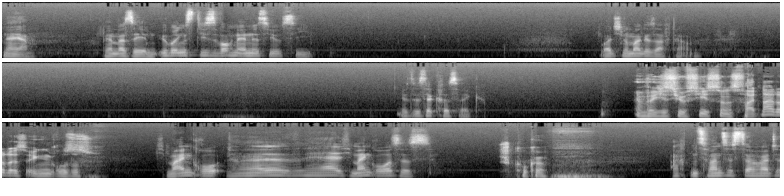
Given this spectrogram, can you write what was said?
Naja, werden wir sehen. Übrigens, dieses Wochenende ist UFC. Wollte ich nur mal gesagt haben. Jetzt ist der Chris weg. Welches UFC ist denn das? Fight Night oder ist irgendein großes? Ich meine gro äh, ich mein großes. Ich gucke. 28. heute,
